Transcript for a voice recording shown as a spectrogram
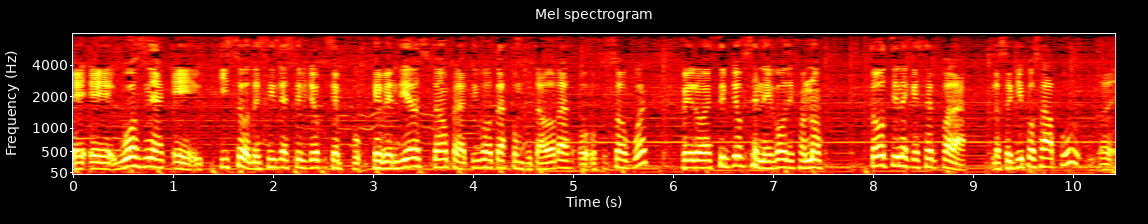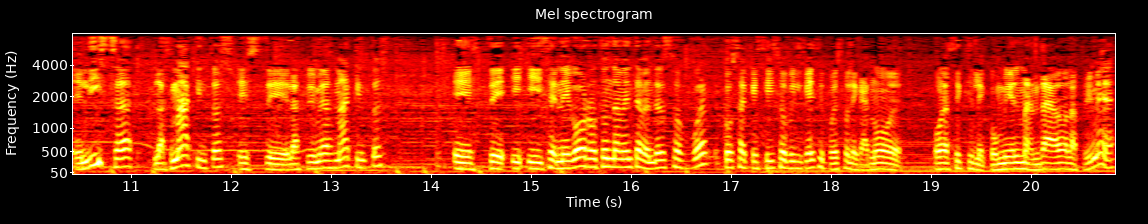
Eh, eh, Wozniak eh, quiso decirle a Steve Jobs que, que vendiera el sistema operativo a otras computadoras o, o su software, pero Steve Jobs se negó, dijo no, todo tiene que ser para los equipos Apple, eh, Elisa, las Macintosh, este, las primeras Macintosh, este, y, y se negó rotundamente a vender software, cosa que se hizo Bill Gates y por eso le ganó, eh, ahora sí que le comió el mandado a la primera.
